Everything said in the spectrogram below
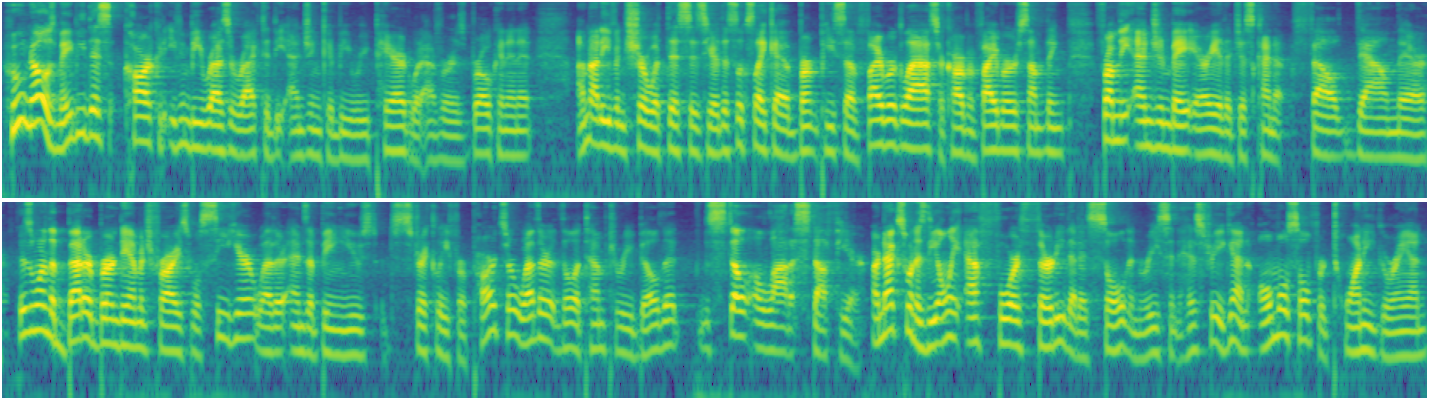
Who knows? Maybe this car could even be resurrected. The engine could be repaired, whatever is broken in it. I'm not even sure what this is here. This looks like a burnt piece of fiberglass or carbon fiber or something from the engine bay area that just kind of fell down there. This is one of the better burn damage Ferraris we'll see here, whether it ends up being used strictly for parts or whether they'll attempt to rebuild it. There's still a lot of stuff here. Our next one is the only F430 that is sold in recent history. Again, almost sold for 20 grand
